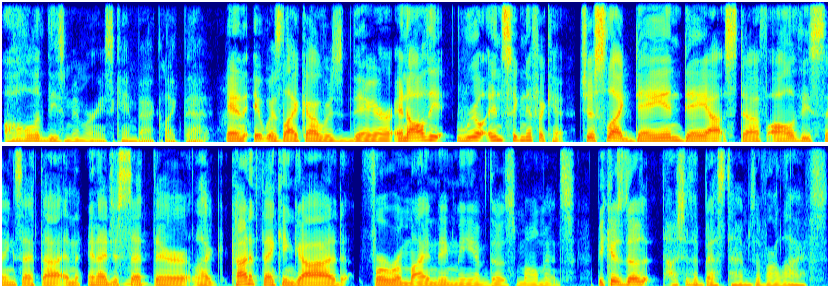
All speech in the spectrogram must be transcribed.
all of these memories came back like that, and it was like I was there, and all the real insignificant, just like day in day out stuff, all of these things I thought, and and I just sat mm-hmm. there like kind of thanking God for reminding me of those moments because those those are the best times of our lives,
